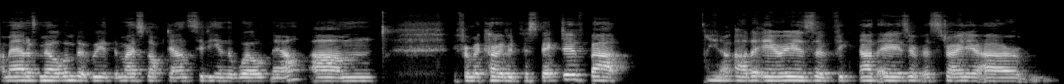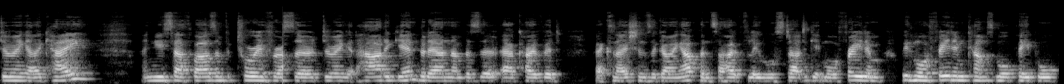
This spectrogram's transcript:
I'm out of Melbourne, but we're the most locked down city in the world now um, from a COVID perspective. But, you know, other areas of other areas of Australia are doing okay. And New South Wales and Victoria for us are doing it hard again, but our numbers, are, our COVID vaccinations are going up, and so hopefully we'll start to get more freedom. With more freedom comes more people,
